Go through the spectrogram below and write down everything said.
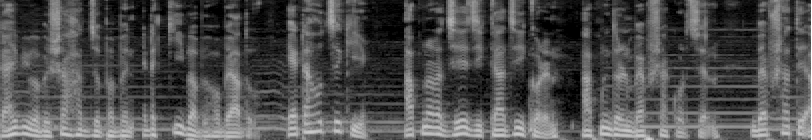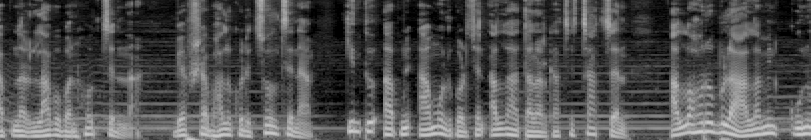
গাইবীভাবে সাহায্য পাবেন, এটা কীভাবে হবে আদৌ? এটা হচ্ছে কি, আপনারা যে যে কাজই করেন, আপনি ধরেন ব্যবসা করছেন, ব্যবসাতে আপনার লাভবান হচ্ছেন না। ব্যবসা ভালো করে চলছে না, কিন্তু আপনি আমল করছেন, আল্লাহ তালার কাছে চাচ্ছেন। আল্লাহ রবুল্লা আলমিন কোনো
